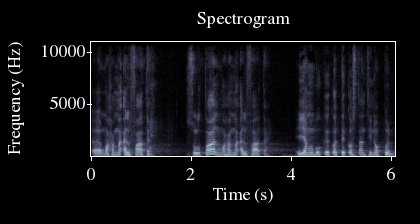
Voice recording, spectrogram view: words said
uh, Muhammad Al-Fatih, Sultan Muhammad Al-Fatih yang membuka kota Konstantinopel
